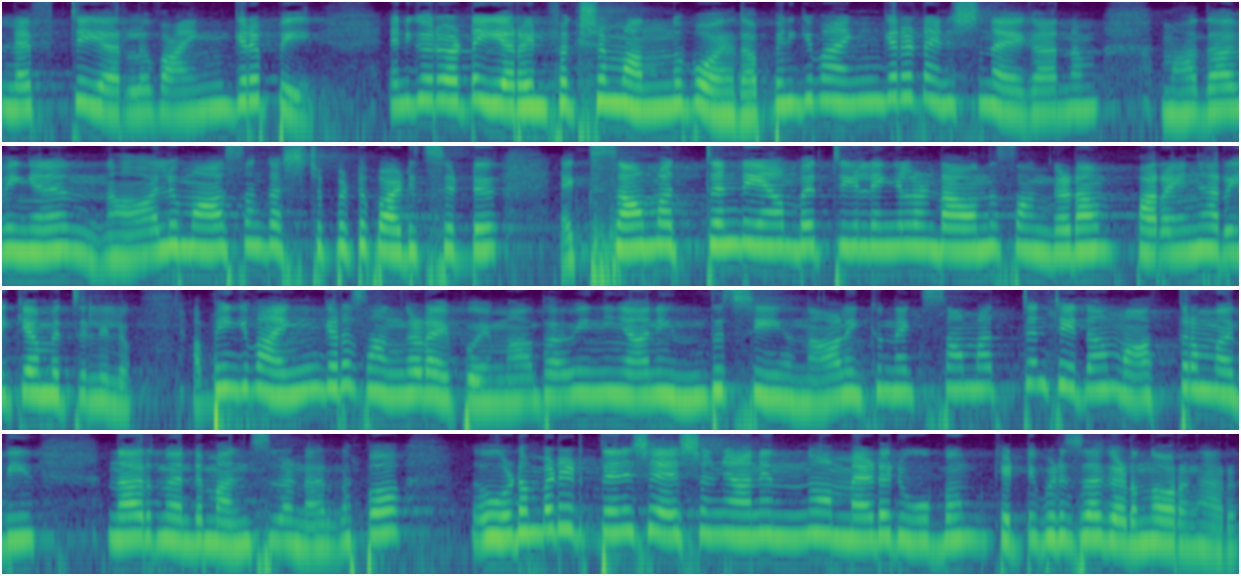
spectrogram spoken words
ലെഫ്റ്റ് ഇയറിൽ ഭയങ്കര പെയിൻ എനിക്കൊരു വട്ടം ഇയർ ഇൻഫെക്ഷൻ വന്നു പോയത്. അപ്പോൾ എനിക്ക് ഭയങ്കര ടെൻഷനായി കാരണം മാതാവ് ഇങ്ങനെ നാല് മാസം കഷ്ടപ്പെട്ട് പഠിച്ചിട്ട് എക്സാം അറ്റൻഡ് ചെയ്യാൻ പറ്റിയില്ലെങ്കിൽ ഉണ്ടാവുന്ന സങ്കടം പറഞ്ഞറിയിക്കാൻ പറ്റില്ലല്ലോ. അപ്പോൾ എനിക്ക് ഭയങ്കര സങ്കടമായിപ്പോയി മാതാവ് ഇനി ഞാൻ എന്ത് ചെയ്യും? നാളെ എനിക്കൊന്ന് എക്സാം അറ്റൻഡ് ചെയ്താൽ മാത്രം മതി എന്നായിരുന്നു എന്റെ മനസ്സിലുണ്ടായിരുന്നത്. അപ്പോൾ ഉടമ്പടി എടുത്തതിന് ശേഷം ഞാൻ എന്നും അമ്മയുടെ രൂപം കെട്ടിപ്പിടിച്ചാൽ കിടന്നുറങ്ങാറ്.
